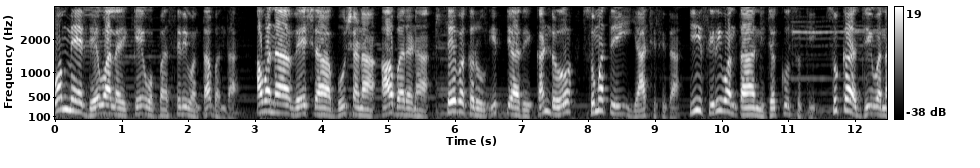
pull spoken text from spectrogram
ಒಮ್ಮೆ ದೇವಾಲಯಕ್ಕೆ ಒಬ್ಬ ಸಿರಿವಂತ ಬಂದ. ಅವನ ವೇಷ, ಭೂಷಣ, ಆಭರಣ, ಸೇವಕರು ಇತ್ಯಾದಿ ಕಂಡು ಸುಮತಿ ಯಾಚಿಸಿದ. ಈ ಸಿರಿವಂತ ನಿಜಕ್ಕೂ ಸುಖಿ. ಸುಖ ಜೀವನ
